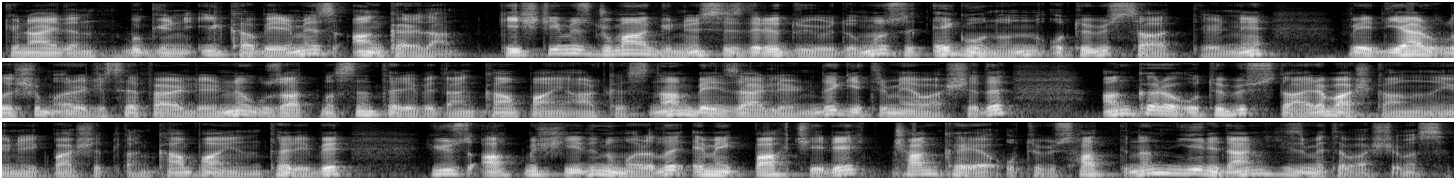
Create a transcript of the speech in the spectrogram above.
Günaydın. Bugün ilk haberimiz Ankara'dan. Geçtiğimiz cuma günü sizlere duyurduğumuz Ego'nun otobüs saatlerini ve diğer ulaşım aracı seferlerini uzatmasını talep eden kampanya arkasından benzerlerini de getirmeye başladı. Ankara Otobüs Daire Başkanlığı'na yönelik başlatılan kampanyanın talebi 167 numaralı Emek Bahçeli Çankaya otobüs hattının yeniden hizmete başlaması.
